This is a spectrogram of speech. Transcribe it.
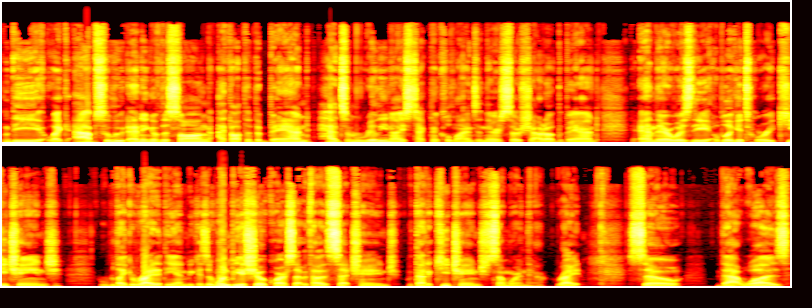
the like absolute ending of the song i thought that the band had some really nice technical lines in there so shout out the band and there was the obligatory key change like right at the end because it wouldn't be a show choir set without a set change without a key change somewhere in there right so that was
